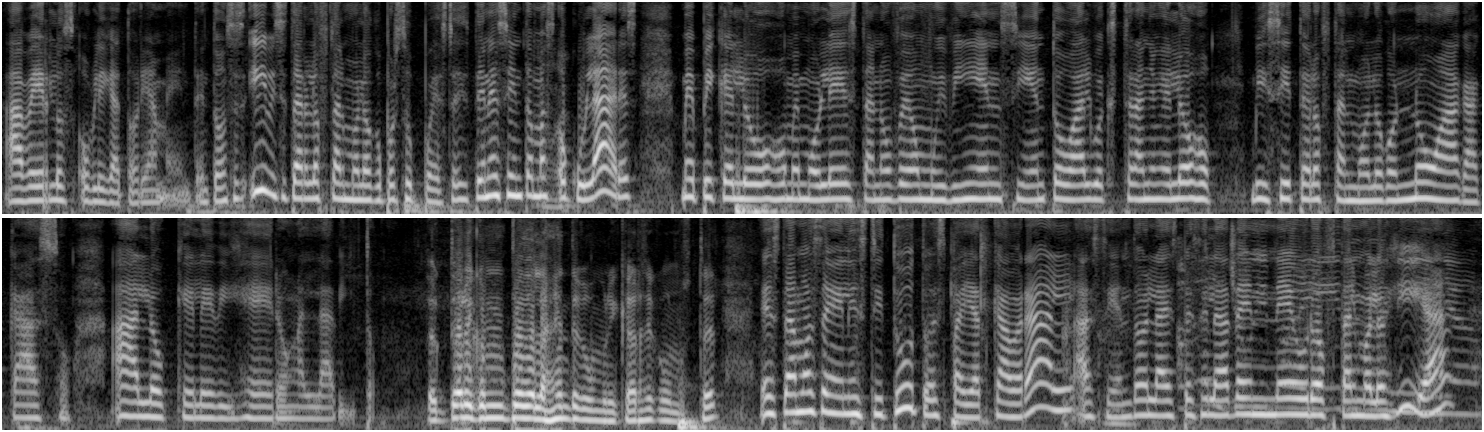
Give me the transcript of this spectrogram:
a verlos obligatoriamente. Entonces, y visitar al oftalmólogo, por supuesto. Si tiene síntomas oculares, me pica el ojo, me molesta, no veo muy bien, siento algo extraño en el ojo, visite al oftalmólogo, no haga caso a lo que le dijeron al ladito. Doctor, ¿y cómo puede la gente comunicarse con usted? Estamos en el Instituto Espaillat Cabral haciendo la especialidad de neurooftalmología.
